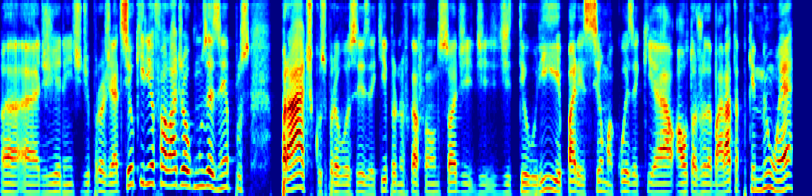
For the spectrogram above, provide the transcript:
uh, de gerente de projetos. E eu queria falar de alguns exemplos práticos para vocês aqui, para não ficar falando só de, de, de, teoria e parecer uma coisa que é autoajuda barata, porque não é,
